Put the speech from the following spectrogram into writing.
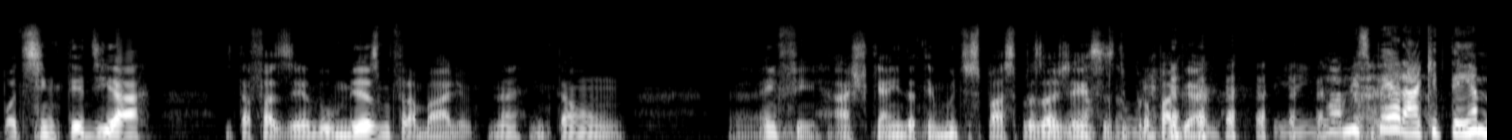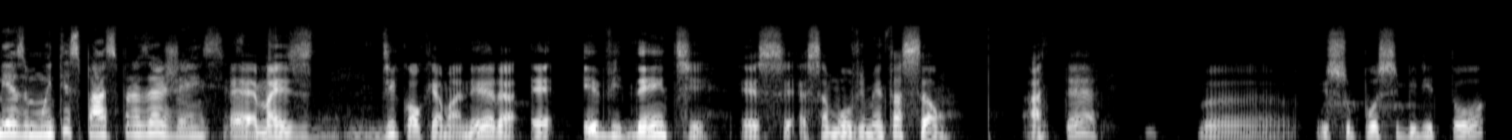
pode se entediar de estar tá fazendo o mesmo trabalho, né? Então, enfim, acho que ainda tem muito espaço para as agências de propaganda. Vamos esperar que tenha mesmo muito espaço para as agências. É, mas de qualquer maneira é evidente esse, essa movimentação. Até uh, isso possibilitou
